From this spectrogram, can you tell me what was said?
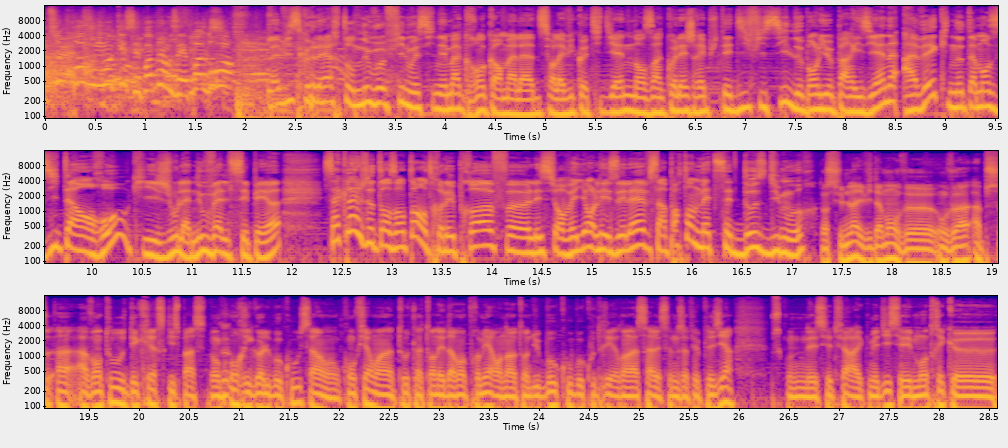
Monsieur vous moquez, c'est pas bien, vous avez pas le droit La vie scolaire, ton nouveau film au cinéma Grand Corps Malade sur la vie quotidienne dans un collège réputé difficile de banlieue parisienne avec notamment Zita Enro qui joue la nouvelle CPE. Ça clash de temps en temps entre les profs, euh, les surveillants, les élèves, c'est important de mettre cette dose d'humour. Dans ce film-là, évidemment, on veut, on veut a- avant tout décrire ce qui se passe. Donc, on rigole beaucoup, ça, on confirme. hein, toute la tournée d'avant-première, on a entendu beaucoup, beaucoup de rire dans la salle et ça nous a fait plaisir. Ce qu'on a essayé de faire avec Mehdi, c'est montrer que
